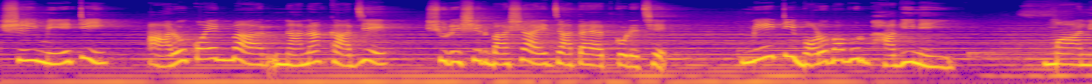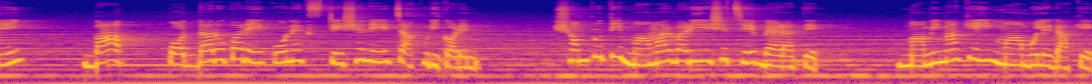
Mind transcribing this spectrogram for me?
সেই মেয়েটি আরও কয়েকবার নানা কাজে সুরেশের বাসায় যাতায়াত করেছে। মেয়েটি বড়বাবুর ভাগই নেই। মা নেই। বাপ পদ্মার ওপারে কোন এক স্টেশনে চাকুরি করেন। সম্প্রতি মামার বাড়ি এসেছে বেড়াতে। মামিমাকেই মা বলে ডাকে।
